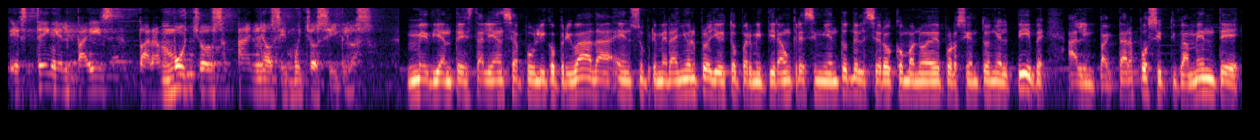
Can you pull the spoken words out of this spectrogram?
esté en el país para muchos años y muchos siglos. Mediante esta alianza público-privada, en su primer año el proyecto permitirá un crecimiento del 0,9% en el PIB, al impactar positivamente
